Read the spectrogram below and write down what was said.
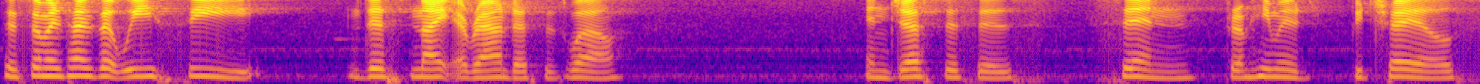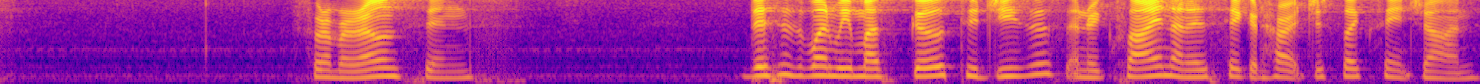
There's so many times that we see this night around us as well. Injustices, sin from human betrayals, from our own sins, this is when we must go to Jesus and recline on his sacred heart, just like St. John.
